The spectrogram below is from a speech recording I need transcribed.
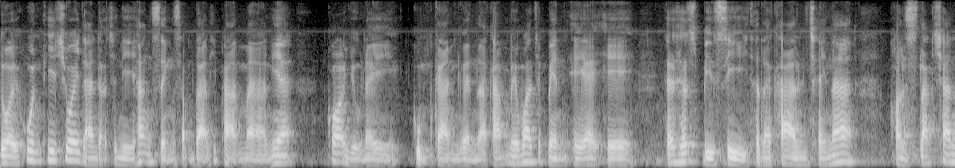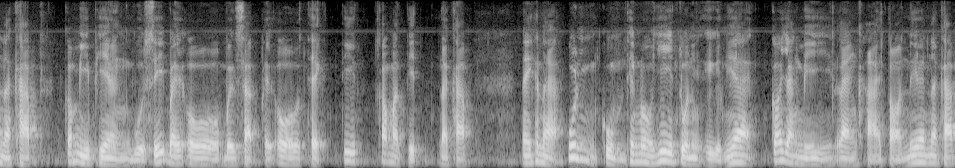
โดยหุ้นที่ช่วยดันดัชนีห้างเสงสัปดาห์ที่ผ่านมาเนี่ยก็อยู่ในกลุ่มการเงินนะครับ ไม่ว่าจะเป็น AIA HSBC ธนาคาร China Construction นะครับ ก็มีเพียงบูซิไบโอบริษัทไบโอเทคที่เข้ามาติดนะครับ ในขณะหุ้นกลุ่มเทคโนโลยีตัวอื่นๆเนี่ยก็ยังมีแรงขายต่อเนื่องนะครับ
